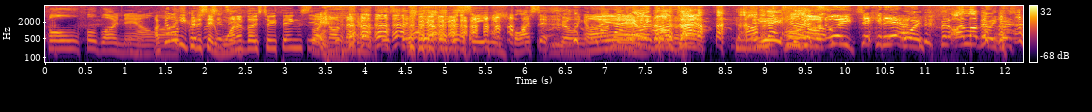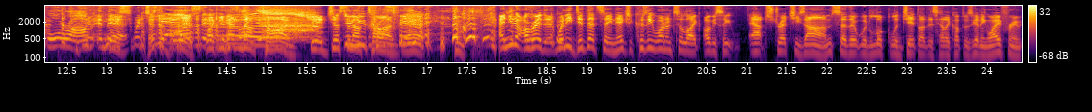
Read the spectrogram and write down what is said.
full full blown now. I feel like he could have said one he- of those two things, like not making up. Well, especially after you see him bicep curling a Oh, fucking yeah. helicopter. after that He's heli- going, Oi, check it out! Boy, but I love how he goes forearm and then Yeah. he switches to Yeah, bicep. like he had enough like, time. He had just Do enough you time. Yeah. and you know, I read that when he did that scene actually because he wanted to like obviously outstretch his arms so that it would look legit, like this helicopter was getting away from him.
